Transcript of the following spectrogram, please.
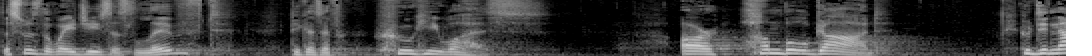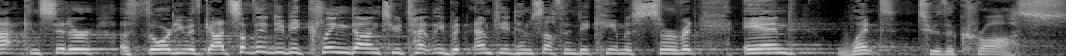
This was the way Jesus lived because of who he was our humble God who did not consider authority with God something to be clinged on to tightly, but emptied himself and became a servant and went to the cross.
